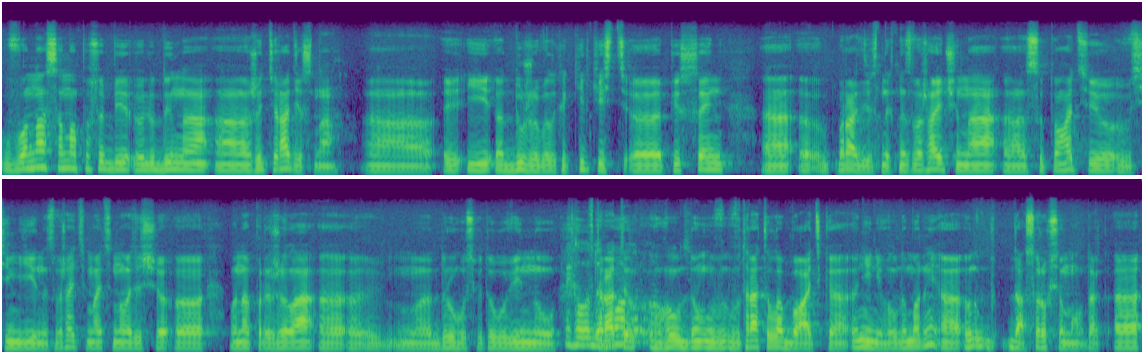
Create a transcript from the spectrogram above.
вона сама по собі людина е, життєрадісна е, і дуже велика кількість пісень радісних, незважаючи на ситуацію в сім'ї, незважаючи мається на увазі, що вона пережила Другу світову війну, втратила, голодом- втратила батька. Ні, ні, голодомор, ні, а, ну, да, 47-го, так.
